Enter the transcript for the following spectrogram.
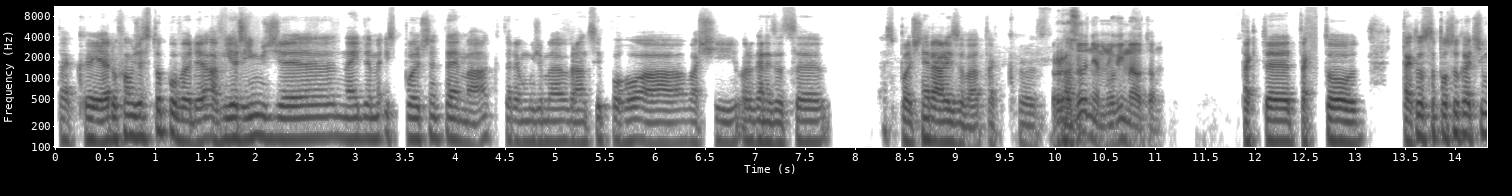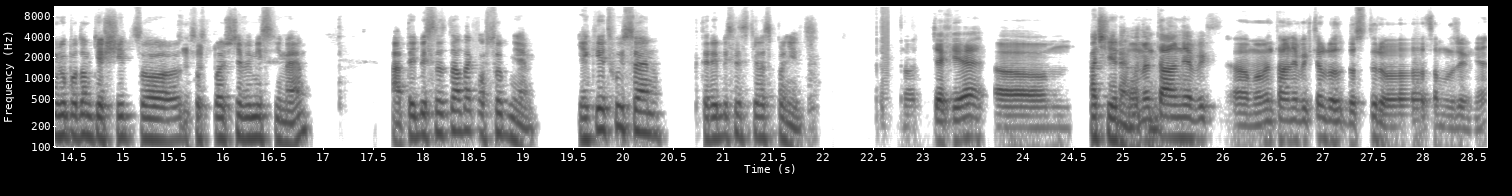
Tak já doufám, že se to povede a věřím, že najdeme i společné téma, které můžeme v rámci POHO a vaší organizace společně realizovat. Tak, Rozhodně, mluvíme o tom. Tak to, tak to, tak to se posluchači můžou potom těšit, co, co společně vymyslíme. A teď bych se zeptal tak osobně. Jaký je tvůj sen, který by si chtěl splnit? No, těch je. Um, Ač jeden. Momentálně bych, uh, momentálně bych chtěl dostudovat samozřejmě.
